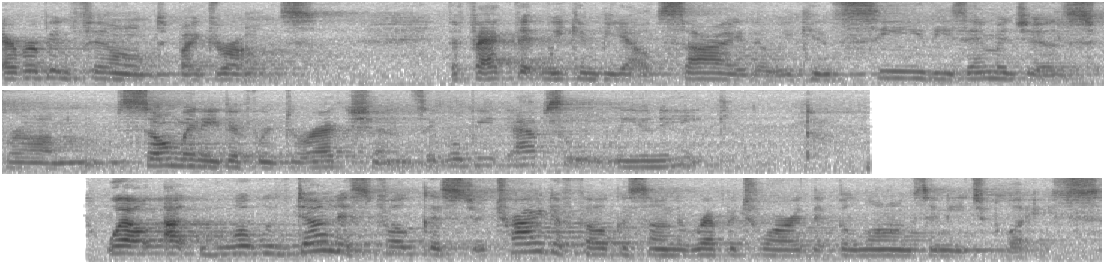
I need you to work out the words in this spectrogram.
ever been filmed by drones. The fact that we can be outside, that we can see these images from so many different directions, it will be absolutely unique. Well, uh, what we've done is focused, or tried to focus on the repertoire that belongs in each place.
